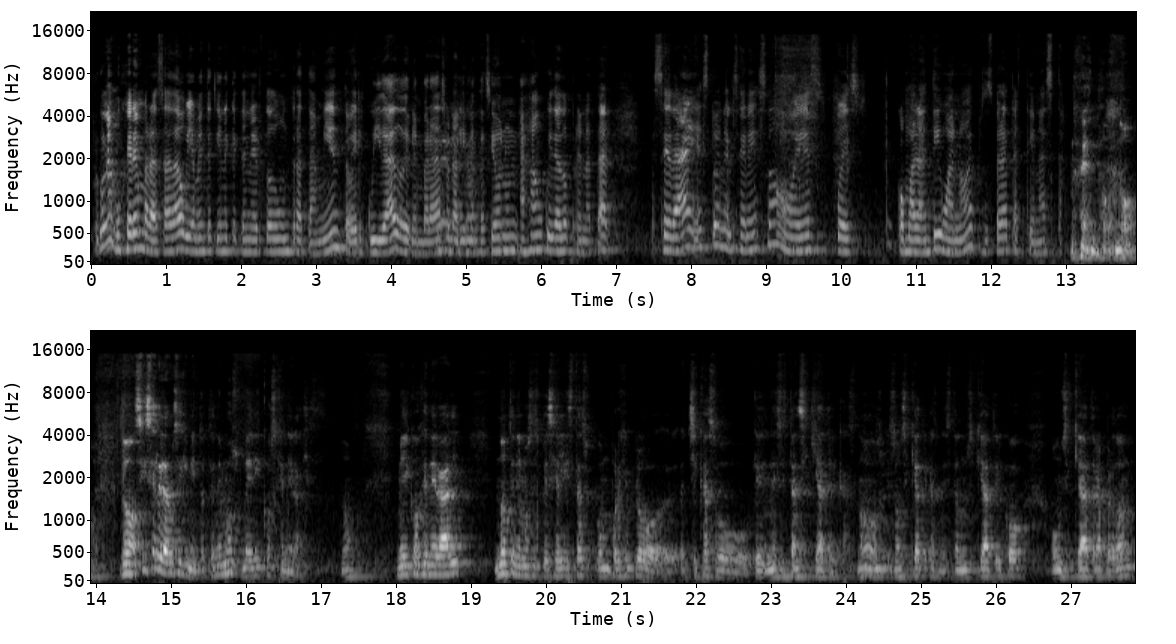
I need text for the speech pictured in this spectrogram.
porque una mujer embarazada obviamente tiene que tener todo un tratamiento, el cuidado del embarazo, la alimentación, un, ajá, un cuidado prenatal. ¿Se da esto en el cerezo o es pues como a la antigua, no? Pues espérate a que nazca. no, no. No, sí se le da un seguimiento. Tenemos médicos generales, ¿no? Médico general, no tenemos especialistas como por ejemplo chicas o que necesitan psiquiátricas, ¿no? Que son psiquiátricas, necesitan un psiquiátrico o un psiquiatra, perdón,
